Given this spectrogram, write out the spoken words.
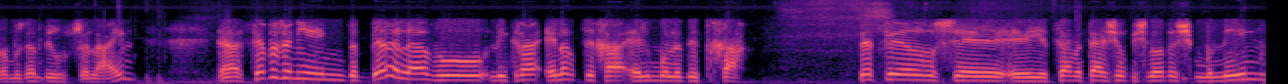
במוזיאון בירושלים. הספר שאני מדבר עליו הוא נקרא אל ארצך, אל מולדתך. ספר שיצא מתישהו בשנות ה-80.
